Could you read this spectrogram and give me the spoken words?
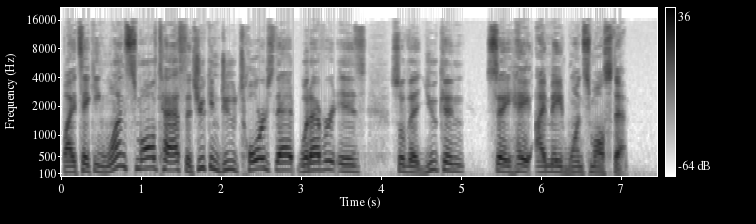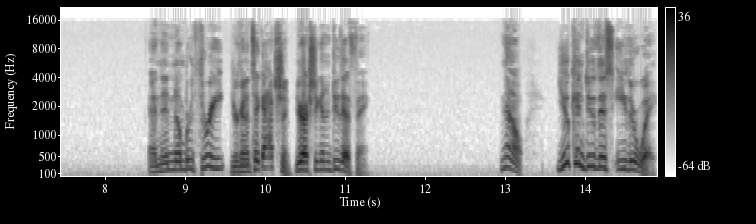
by taking one small task that you can do towards that, whatever it is, so that you can say, hey, I made one small step. And then number three, you're going to take action. You're actually going to do that thing. Now, you can do this either way.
